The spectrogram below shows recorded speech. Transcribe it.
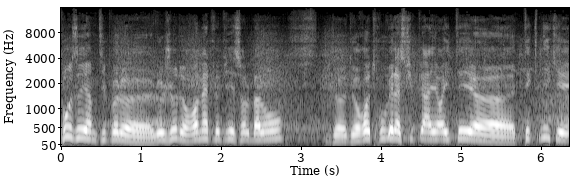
poser un petit peu le, jeu, de remettre le pied sur le ballon, de, retrouver la supériorité euh, technique et,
